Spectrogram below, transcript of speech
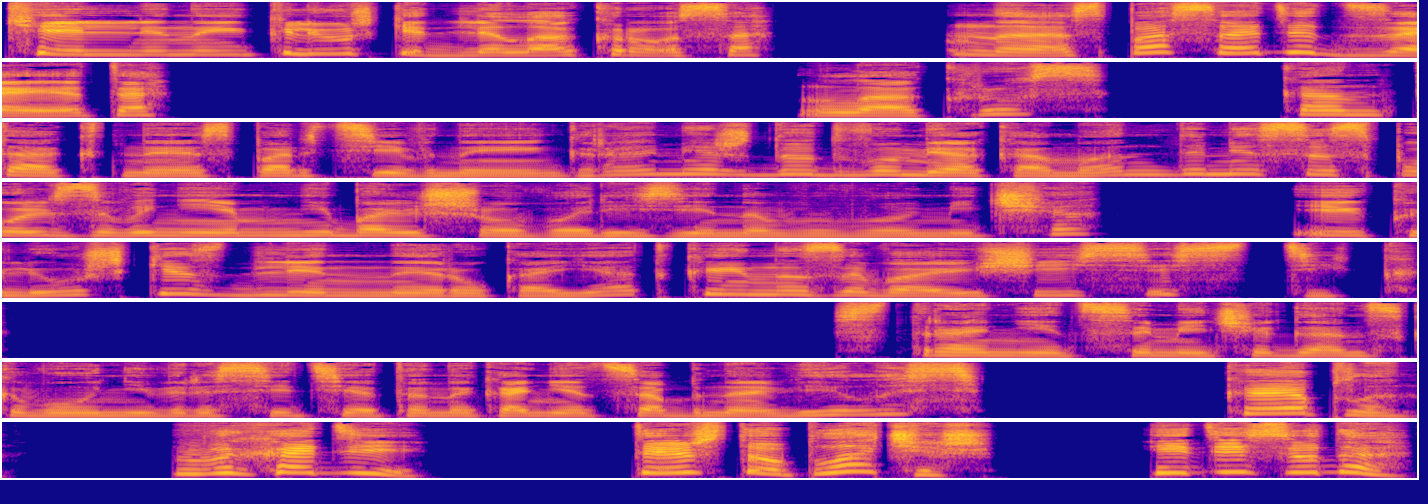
келлиной клюшке для лакросса. Нас посадят за это». Лакросс Контактная спортивная игра между двумя командами с использованием небольшого резинового мяча и клюшки с длинной рукояткой, называющейся стик. Страница Мичиганского университета наконец обновилась. «Кэплан, выходи! Ты что, плачешь? Иди сюда!»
